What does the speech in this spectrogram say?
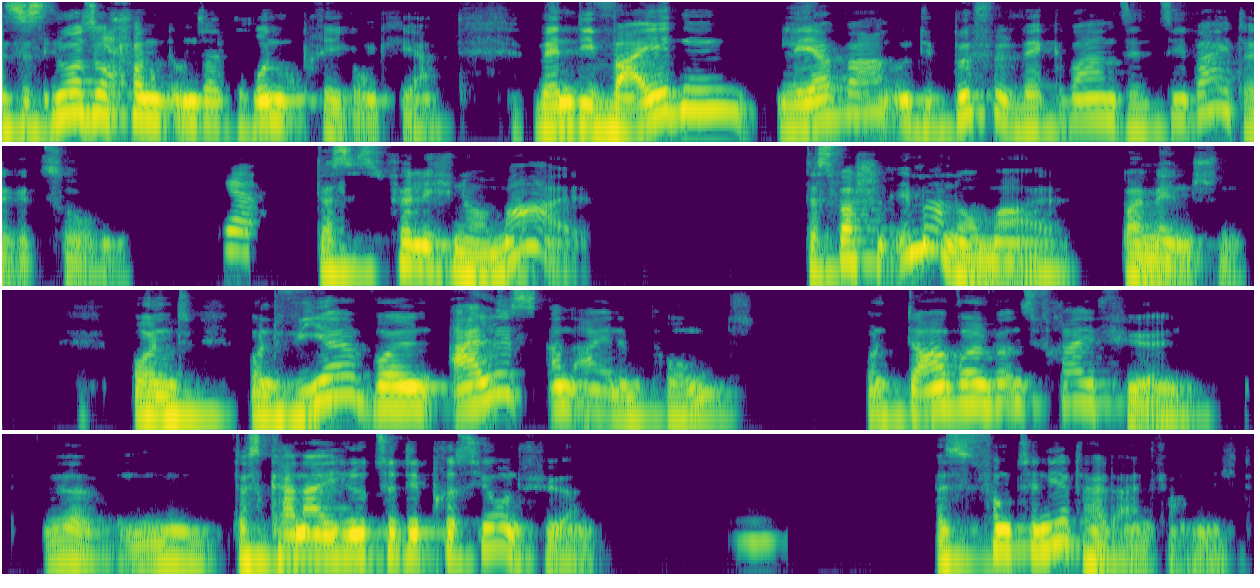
Es ist nur so von unserer Grundprägung her. Wenn die Weiden leer waren und die Büffel weg waren, sind sie weitergezogen. Ja. Das ist völlig normal. Das war schon immer normal bei Menschen. Und, und wir wollen alles an einem Punkt und da wollen wir uns frei fühlen. Das kann eigentlich nur zur Depression führen. Mhm. Es funktioniert halt einfach nicht.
